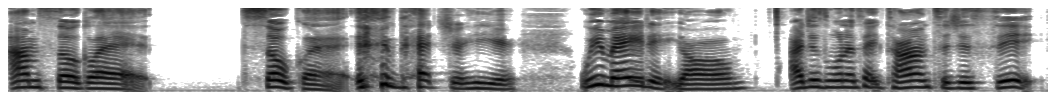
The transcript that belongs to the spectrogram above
I'm so glad so glad that you're here. We made it, y'all. I just want to take time to just sit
